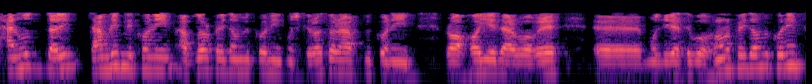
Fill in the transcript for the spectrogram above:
هنوز داریم تمرین می‌کنیم ابزار پیدا می‌کنیم مشکلات رو رفع می‌کنیم راه های در واقع مدیریت بحران رو پیدا می‌کنیم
